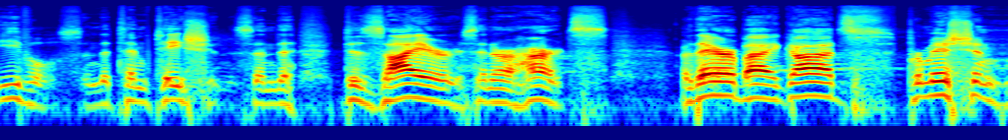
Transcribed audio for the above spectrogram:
evils and the temptations and the desires in our hearts are there by God's permission,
